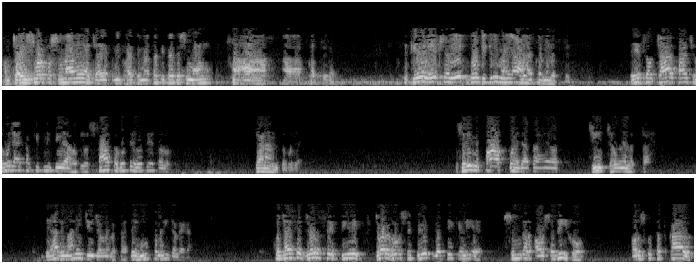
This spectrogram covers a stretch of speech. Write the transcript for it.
हम चाहे ईश्वर को सुनाए या चाहे अपने घर के माता पिता को सुनाए हाँ हाँ करते रहे। तो केवल एक सौ एक, दो डिग्री में ही आया करने लगते एक सौ चार, पाँच हो जाए तब कितनी पीड़ा होगी, और सात होते होते तो प्राणांत तो हो जाए। तो शरीर में पाप बढ़ जाता है और जीव जलने लगता है। देहाभिमानी जीव जलने लगता है। देह मुक्त तो नहीं जलेगा। तो जैसे ज्वर से पीड़ित ज्वर रोग से पीड़ित व्यक्ति के लिए सुंदर औषधि हो और उसको तत्काल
